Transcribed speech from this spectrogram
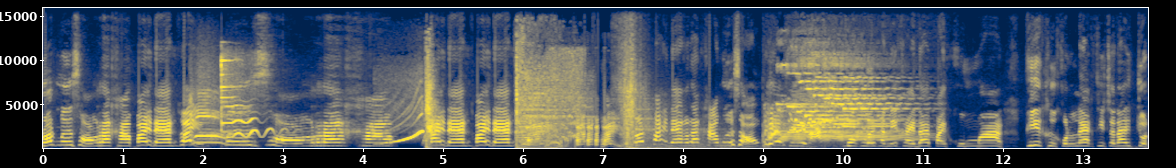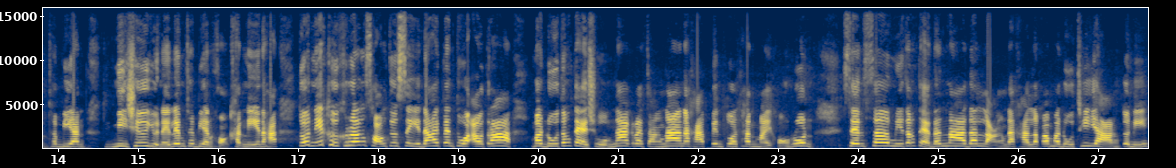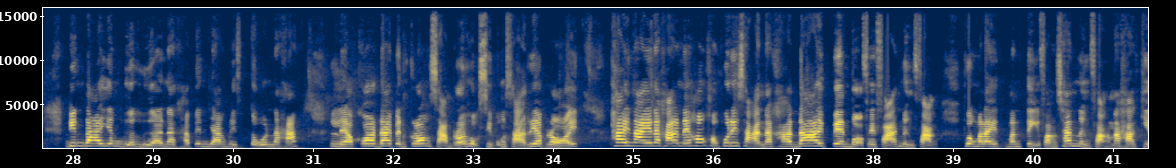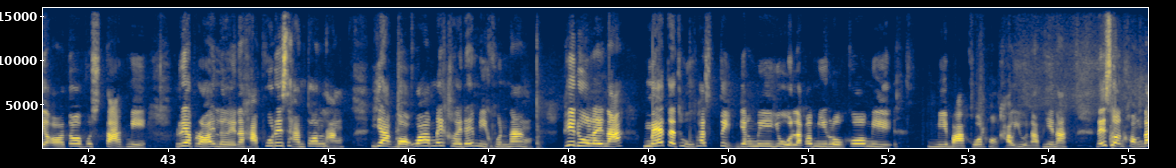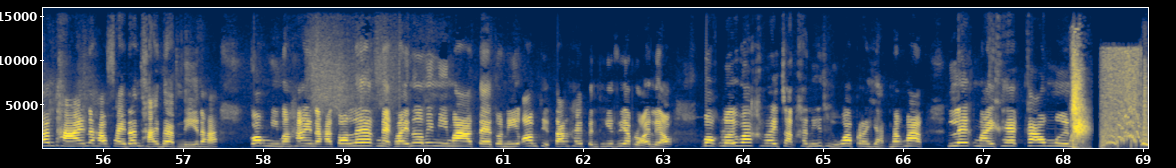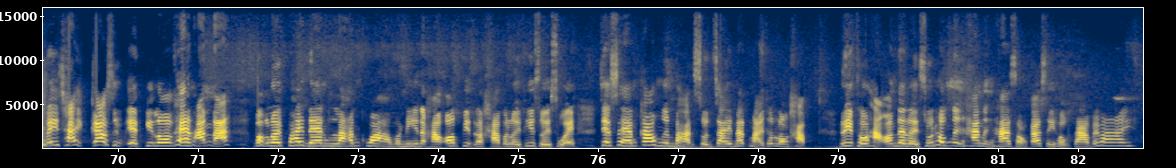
รถมือสองราคาป้ายแดง เฮ้ย มือสองราคาป้ายแดงป้ายแดง เฮ้ย รถป้ายแดงราคามือสองพี่ซีนะบอกเลยคั นี้ใครได้ไปคุ้มมาก พี่คือคนแรกที่จะได้จดทะเบียน มีชื่ออยู่ในเล่มทะเบียนของคันนี้นะคะ ตัวนี้คือเครื่อง 2.4 ได้เป็นตัวอัลตร้ามาดูตั้งแต่โฉมหน้ากระจังหน้านะคะ เป็นตัวทันใหม่ของรุ่น เซ็นเซอร์มีตั้งแต่ด้านหน้าด้านหลังนะคะ แล้วก็มาดูที่ยางตัวนี้ดินได้ยังเหลือๆนะคะ เป็นยางบริสโตนนะคะ แล้วก็ได้เป็นกล้อง 360 องศาเรียบร้อย ภายในนะคะในห้องของผู้โดยสารนะคะ ได้เป็นเบาะไฟฟ้าหนึ่งฝั่ง พวงมาลัยมันติฟังก์ชันหนึ่งฝั่งนะคะ เกียร์ออโต้พุชสตาร์ทมีเรียบร้อยเลยนะคะ ผู้โดยสารตอนหลัง อยากบอกว่าไม่เคยได้มีคนนั่ง พี่ดูเลยนะ แม้แต่ถุงพลาสติกยังมีอยู่แล้วก็มีโลโก้มี มีบาร์โค้ดของเขาอยู่นะพี่นะ ในส่วนของด้านท้ายนะคะ ไฟด้านท้ายแบบนี้นะคะ กล้องมีมาให้นะคะ ตอนแรกแม็กไลเนอร์ไม่มีมา แต่ตัวนี้อ้อมติดตั้งให้เป็นที่เรียบร้อยแล้ว บอกเลยว่าใครจัดคันนี้ถือว่าประหยัดมากๆ เลขไม่แค่ 90,000 ไม่ใช่ 91 กิโลแค่นั้นนะบอกเลยป้ายแดงล้านกว่าวันนี้นะคะ อ้อมปิดราคาไปเลยที่สวยๆ 790,000 บาทสนใจนัดหมายทดลองขับ รีบโทรหาอ้อมได้เลย 0615152946 จ้า บ๊ายบาย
